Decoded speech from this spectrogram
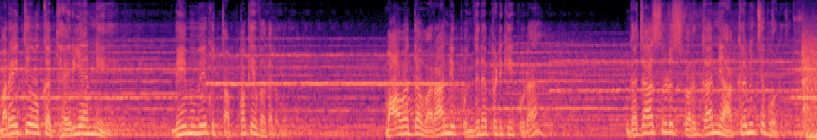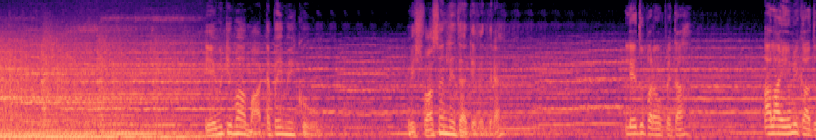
మరైతే ఒక ధైర్యాన్ని మేము మీకు తప్పక ఇవ్వగలము. మా వద్ద వరాన్ని పొందినప్పటికీ కూడా గజాసురుడు స్వర్గాన్ని ఆక్రమించబోడు. ఏమిటి మా మాటపై మీకు విశ్వాసం లేదా దేవేంద్ర? లేదు పరమపిత అలా ఏమీ కాదు.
